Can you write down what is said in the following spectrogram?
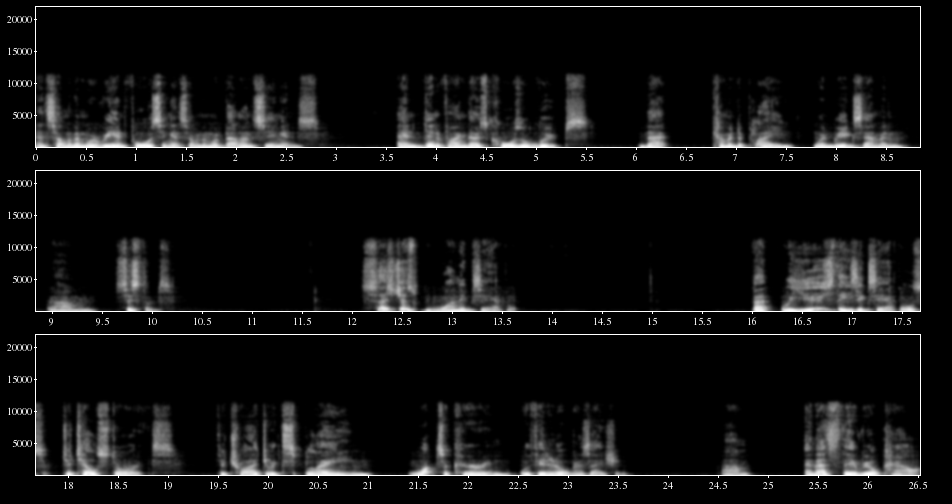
And some of them were reinforcing and some of them were balancing and, and identifying those causal loops that come into play when we examine um, systems. So that's just one example. But we use these examples to tell stories, to try to explain what's occurring within an organization. Um, and that's their real power.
